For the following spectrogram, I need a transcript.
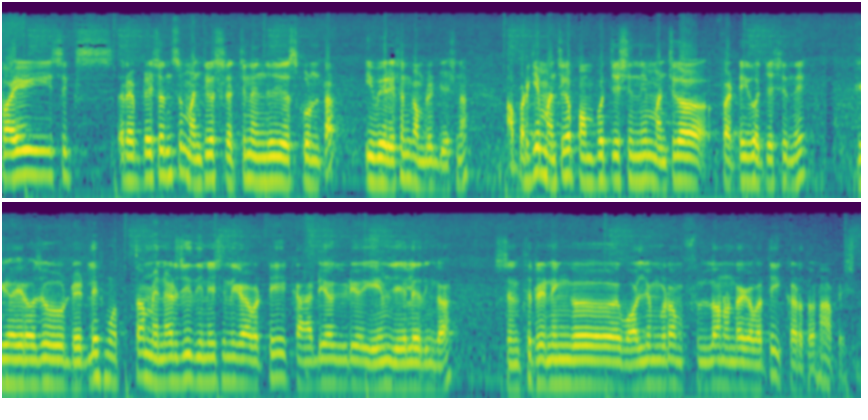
ఫైవ్ సిక్స్ రెపిటేషన్స్ మంచిగా స్ట్రెచ్ని ఎంజాయ్ చేసుకుంటా ఈ వేరియేషన్ కంప్లీట్ చేసిన. అప్పటికి మంచిగా పంప్ వచ్చేసింది మంచిగా ఫటీగ్ వచ్చేసింది. ఇక ఈరోజు డెడ్ లిఫ్ట్ మొత్తం ఎనర్జీ తినేసింది కాబట్టి కార్డియో గీడియో ఏం చేయలేదు ఇంకా. స్ట్రెంత్ ట్రైనింగ్ వాల్యూమ్ కూడా ఫుల్ ఆన్ ఉండే కాబట్టి ఇక్కడతో ఆపేసిన.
